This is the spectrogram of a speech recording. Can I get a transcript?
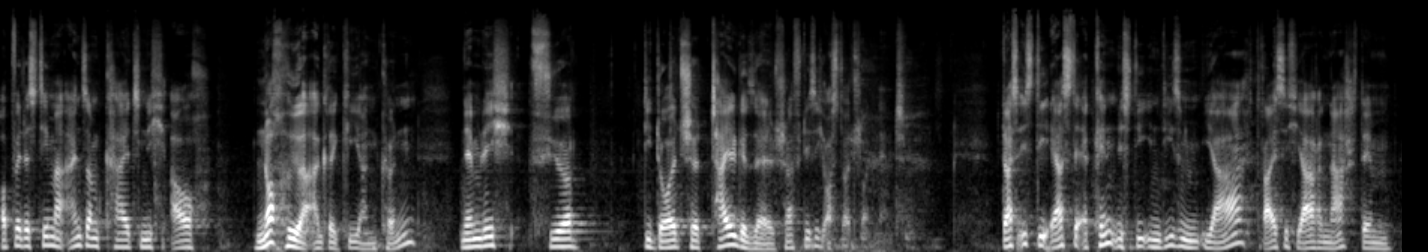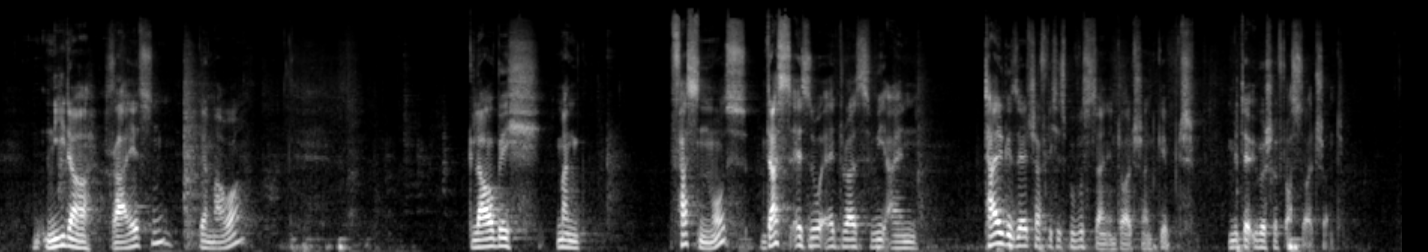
ob wir das Thema Einsamkeit nicht auch noch höher aggregieren können, nämlich für die deutsche Teilgesellschaft, die sich Ostdeutschland nennt. Das ist die erste Erkenntnis, die in diesem Jahr, 30 Jahre nach dem Niederreißen der Mauer, glaube ich, man fassen muss, dass es so etwas wie ein teilgesellschaftliches Bewusstsein in Deutschland gibt mit der Überschrift Ostdeutschland.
